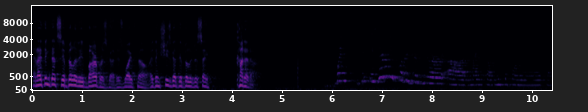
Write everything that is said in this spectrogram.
And I think that's the ability Barbara's got, his wife now. I think she's got the ability to say, cut it out. When, is there any footage of your uh, nightclub, you performing in a nightclub?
